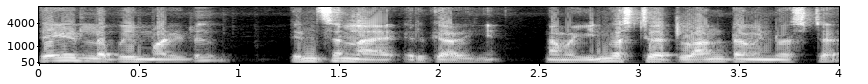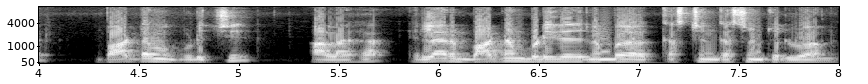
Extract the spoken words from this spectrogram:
ட்ரேடில் போய் மாட்டிட்டு டென்ஷனில் இருக்காதீங்க. நம்ம இன்வெஸ்டர் லாங் டேர்ம் இன்வெஸ்டர் பாட்டமை பிடிச்சி அழகாக எல்லாரும் பாட்டம் பிடிக்கிறது ரொம்ப கஷ்டம் கஷ்டம்னு சொல்லுவாங்க.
